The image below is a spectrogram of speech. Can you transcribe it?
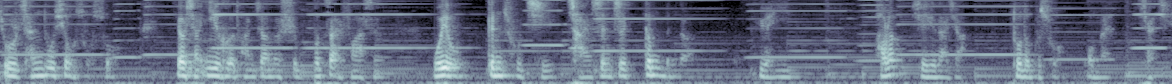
就如陈独秀所说，要想义和团这样的事不再发生，唯有根除其产生之根本的原因。好了，谢谢大家，多的不说，我们下期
